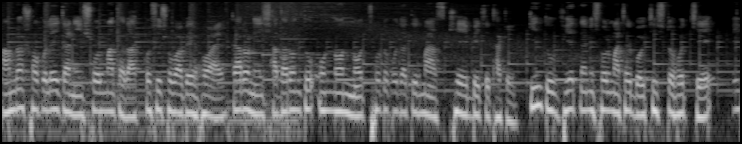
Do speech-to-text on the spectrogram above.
আমরা সকলেই জানি শোল মাছ রাক্ষসী স্বভাবের হওয়ায় কারণে সাধারণত অন্য অন্য ছোট প্রজাতির মাছ খেয়ে বেঁচে থাকে। কিন্তু ভিয়েতনামি শোল মাছের বৈশিষ্ট্য হচ্ছে, এই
